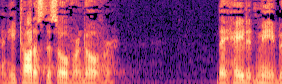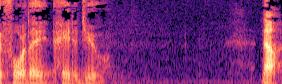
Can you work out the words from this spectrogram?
And he taught us this over and over. They hated me before they hated you. Now,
